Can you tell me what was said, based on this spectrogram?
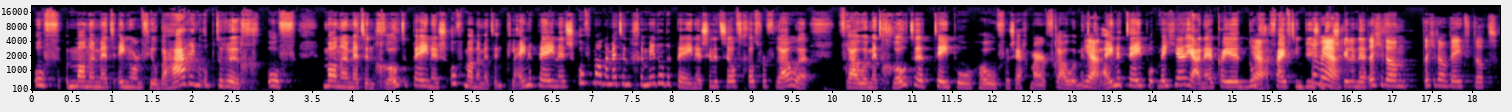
Of mannen met enorm veel beharing op de rug. Of mannen met een grote penis. Of mannen met een kleine penis. Of mannen met een gemiddelde penis. En hetzelfde geldt voor vrouwen. Vrouwen met grote tepelhoven, zeg maar. Vrouwen met Ja. kleine tepel. Weet je, ja, dan kan je nog Ja. 15.000 Ja, maar ja, verschillende. Dat je dan, dat je dan weet dat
